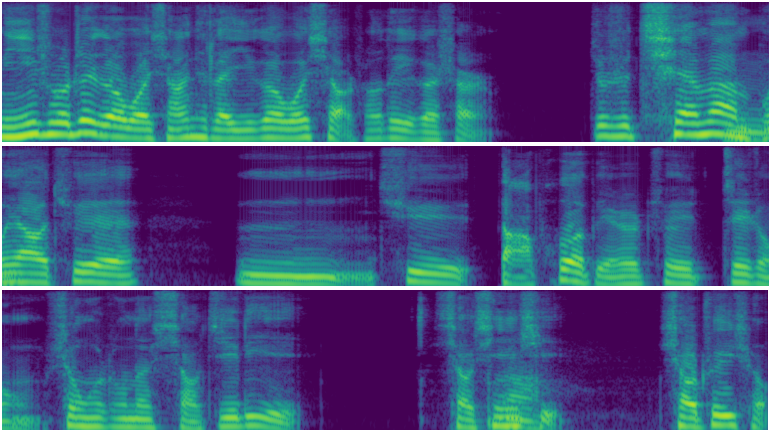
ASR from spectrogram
你一说这个，我想起来一个我小时候的一个事儿，就是千万不要去，嗯，去打破别人对这种生活中的小激励、小欣喜、小追求。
